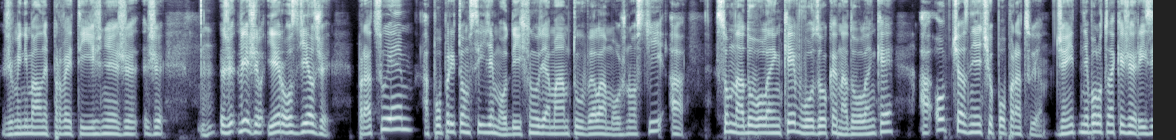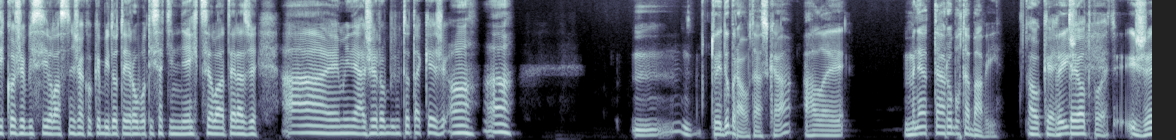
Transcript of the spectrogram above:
že minimálne prvé týždne, že, že, mm-hmm. že vieš, je rozdiel, že pracujem a popri tom si idem oddychnúť a mám tu veľa možností a som na dovolenke, v úvodzovkách na dovolenke a občas niečo popracujem. Že nebolo to také, že riziko, že by si vlastne, že ako keby do tej roboty sa ti nechcelo a teraz, že a Emilia, že robím to také, že a, a. Mm, to je dobrá otázka, ale mňa tá robota baví. OK, Víš, to je odpoveď. Že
